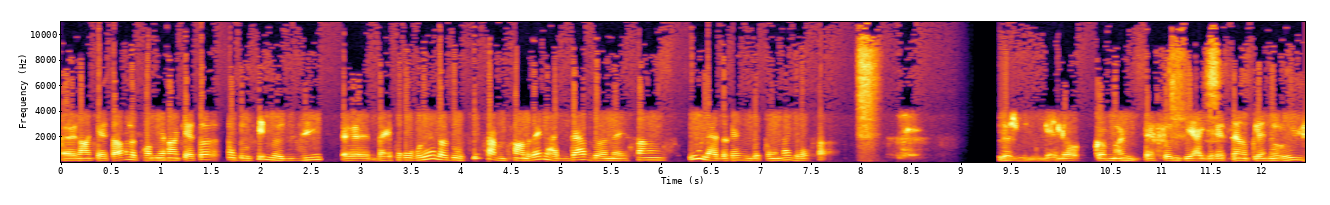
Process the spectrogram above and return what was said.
l'enquêteur, le premier enquêteur au dossier me dit, ben pour ouvrir le dossier, ça me prendrait la date de naissance ou l'adresse de ton agresseur. Là, je me dis, mais là, comment une personne qui est agressée en pleine rue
